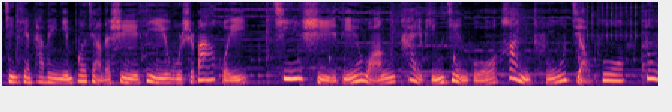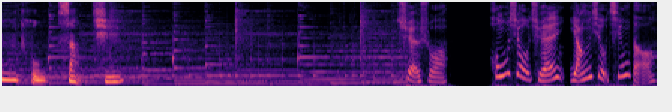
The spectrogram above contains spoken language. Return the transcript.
今天他为您播讲的是第五十八回：七史迭亡，太平建国，汉图剿脱，都统丧躯。却说，洪秀全、杨秀清等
